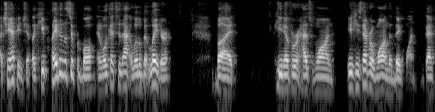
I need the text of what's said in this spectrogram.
a championship. Like he played in the Super Bowl, and we'll get to that a little bit later, but he never has won. He's never won the big one. Okay,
